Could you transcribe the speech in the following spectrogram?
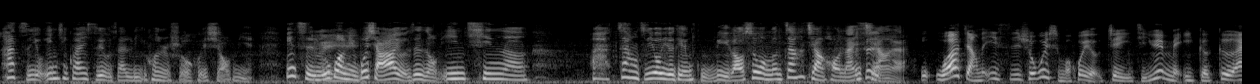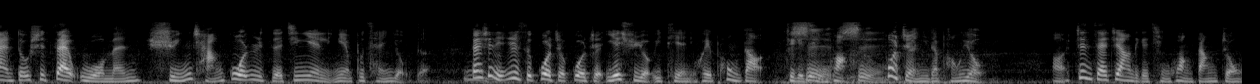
它只有姻亲关系只有在离婚的时候会消灭。因此，如果你不想要有这种姻亲呢？啊，这样子又有点鼓励。老师，我们这样讲好难讲哎。我我要讲的意思是说，为什么会有这一集？因为每一个个案都是在我们寻常过日子的经验里面不曾有的。但是你日子过着过着，也许有一天你会碰到这个情况，是，是或者你的朋友啊、呃、正在这样的一个情况当中。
